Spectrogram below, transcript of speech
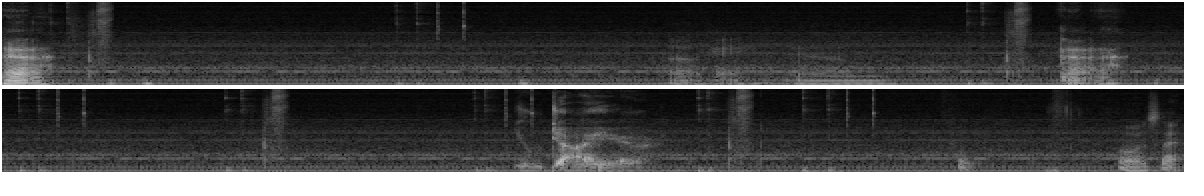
Yeah. okay. Um, Yeah. you die here. What was that?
